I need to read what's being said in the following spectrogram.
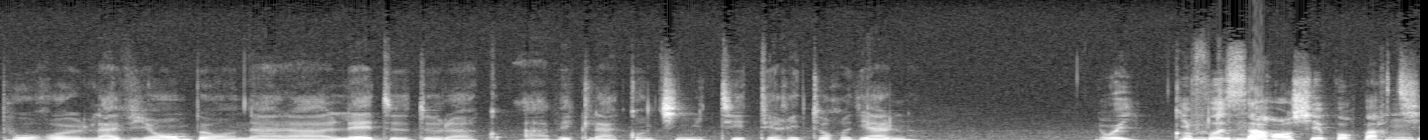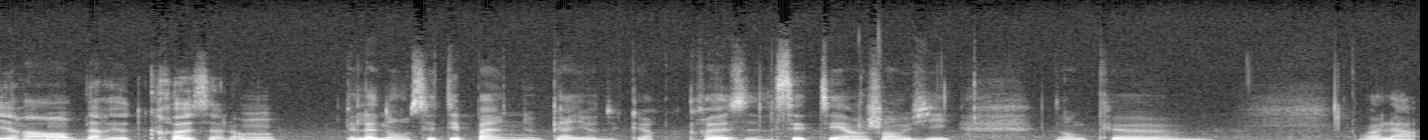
pour l'avion, ben, on a l'aide de la avec la continuité territoriale. Oui, il faut s'arranger pour partir Mm, en mm. période creuse alors. Mm. Là non, c'était pas une période creuse, c'était en janvier. Donc voilà.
